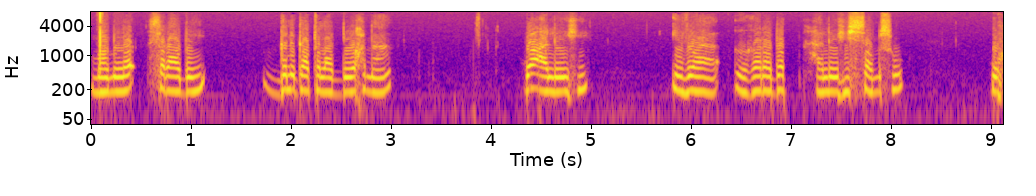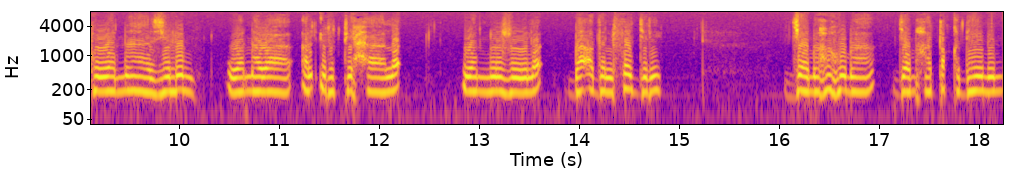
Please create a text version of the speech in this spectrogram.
moom la saraabu yi gën a di wax naa wa alayhi ida garabat alayhi shamsu wa huwa nazilun wa nawa al irtihala wa nuzula بعد الفجر جمعهما جمع تقديم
